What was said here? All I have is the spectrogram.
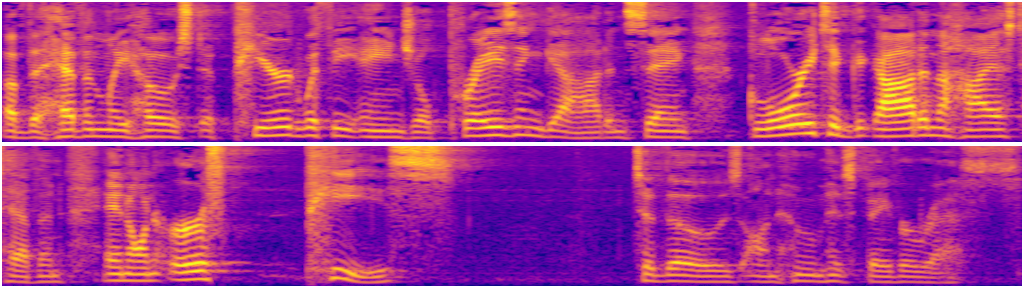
of the heavenly host appeared with the angel, praising God and saying, Glory to God in the highest heaven, and on earth peace to those on whom his favor rests.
